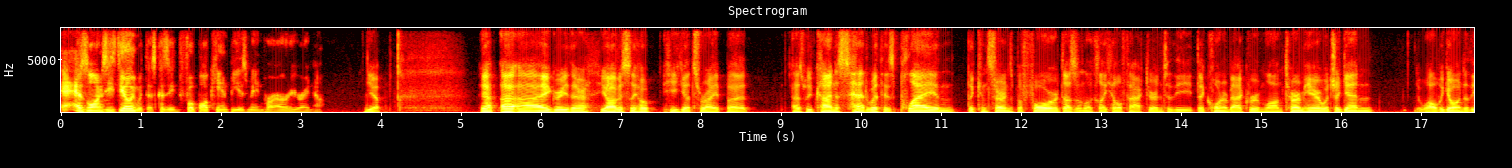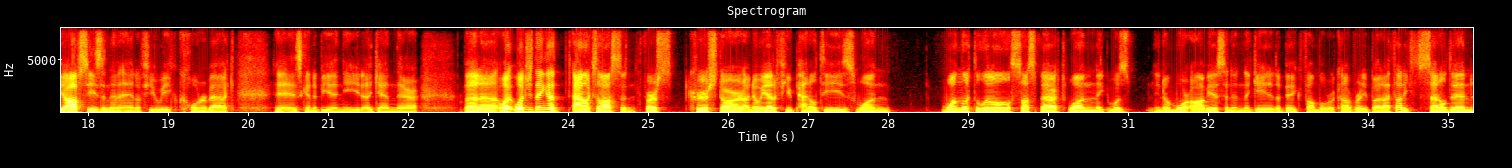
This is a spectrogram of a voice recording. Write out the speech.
as long as he's dealing with this, because football can't be his main priority right now. Yep. Yeah, I, I agree there. You obviously hope he gets right, but as we've kind of said with his play and the concerns before, it doesn't look like he'll factor into the the cornerback room long term here, which again, while we go into the offseason and, and a few week cornerback is going to be a need again there. But uh, what what do you think of Alex Austin? First career start. I know he had a few penalties. One one looked a little suspect. One was you know more obvious and then negated a big fumble recovery. But I thought he settled in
